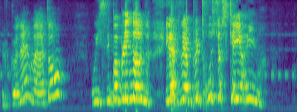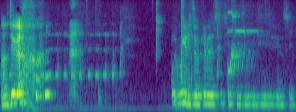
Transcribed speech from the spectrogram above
Tu le connais, mais attends Oui, c'est Bob Lennon Il a fait un peu de trou sur Skyrim Non, je déconne. Oui, il était au clavier aussi, si, si, si, si, si, si.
